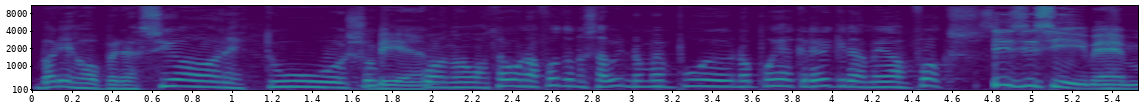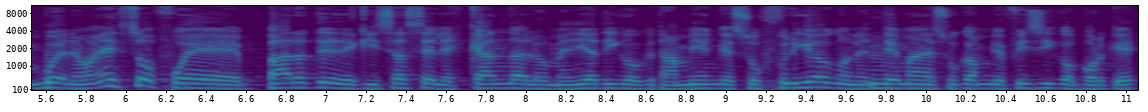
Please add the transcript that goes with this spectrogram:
varias operaciones tuvo. Yo Bien. cuando me mostraba una foto no sabía, no me pude, no podía creer que era Megan Fox. Sí, sí, sí. eh, bueno, eso fue parte de quizás el escándalo mediático que también que sufrió con el tema de su cambio físico porque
